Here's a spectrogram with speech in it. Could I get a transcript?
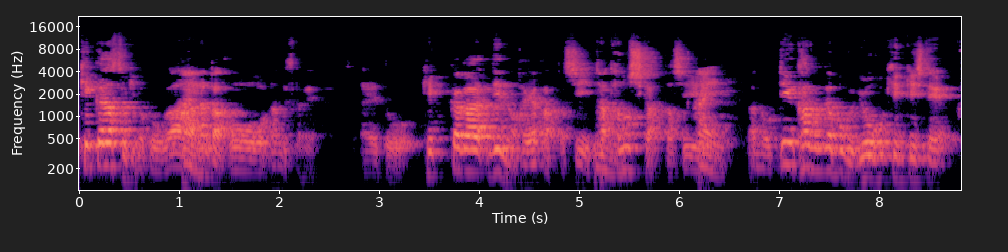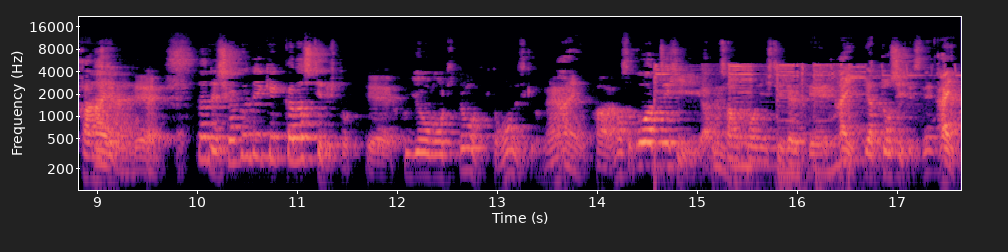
結果出す時の方が、はいなんかこう、なんですかね、えっ、と、結果が出るの早かったし、たうん楽しかったし、はい。あの、っていう感覚が僕両方経験して感じてるんで、はいはいなんで資格で結果出してる人って、副業もきっとうまくいくと思うんですけどね。はいまあ、そこはぜひ、あの、うん参考にしていただいて、はいやってほしいですね。はいはい。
